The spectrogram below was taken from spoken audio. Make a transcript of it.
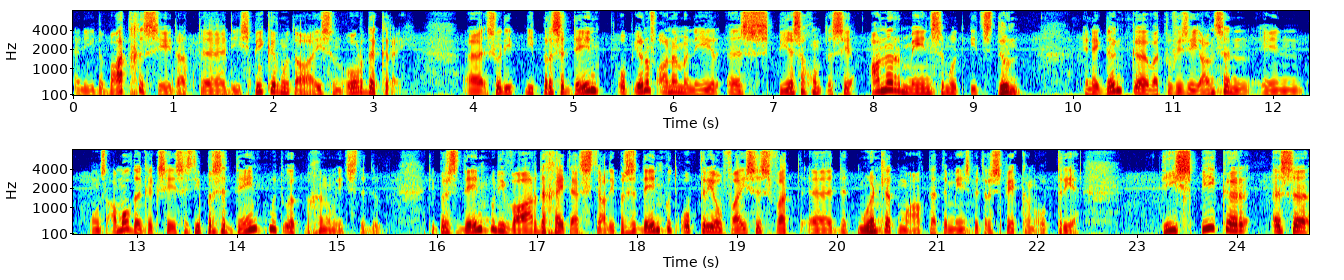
in die debat gesê dat uh die spreker moet haar huis in orde kry. Uh so die die president op een of ander manier is besig om te sê ander mense moet iets doen. En ek dink uh, wat professor Jansen en ons almal dink ek sê is die president moet ook begin om iets te doen. Die president moet die waardigheid herstel. Die president moet optree op wyse wat uh, dit moontlik maak dat 'n mens met respek kan optree. Die speaker is 'n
